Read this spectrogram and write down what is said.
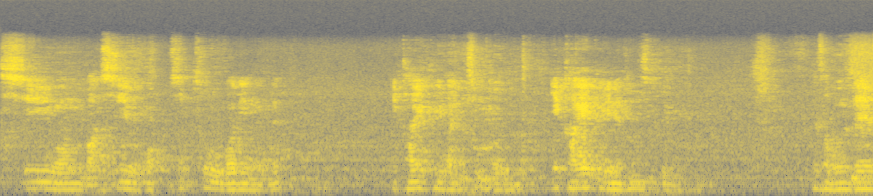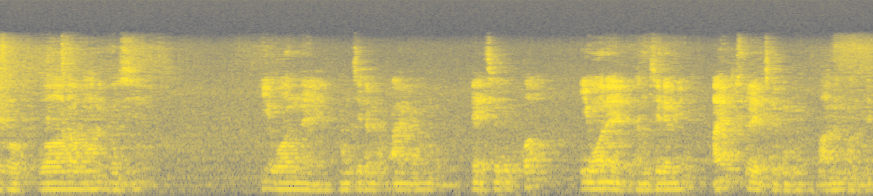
C1과 C2, C2원이 있는데 이 가격 크기가 20도고 이 가격 크기는 30도입니다. 그래서 문제에서 구하라고 하는 것이 이 원의 반지름 R1의 제곱과 이 원의 반지름이 R2의 제곱을 구하는 건데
